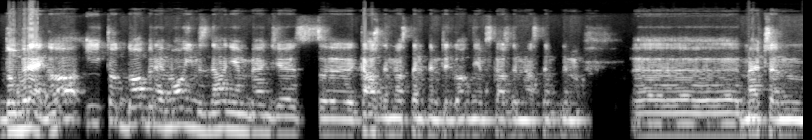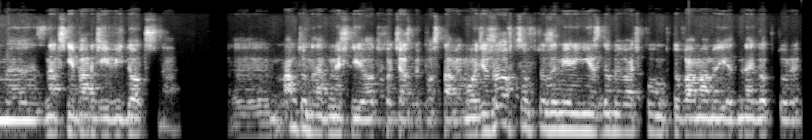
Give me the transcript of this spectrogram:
dobrego i to dobre moim zdaniem będzie z każdym następnym tygodniem, z każdym następnym e, meczem znacznie bardziej widoczne. Mam tu na myśli od chociażby postawy młodzieżowców, którzy mieli nie zdobywać punktów, a mamy jednego, który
